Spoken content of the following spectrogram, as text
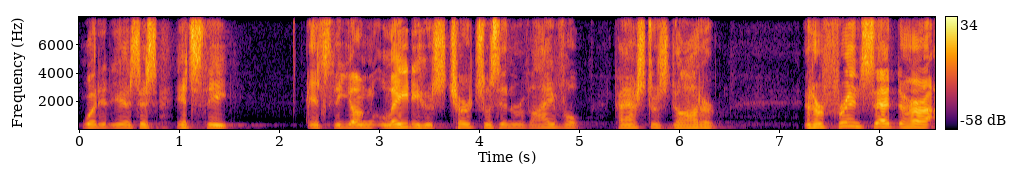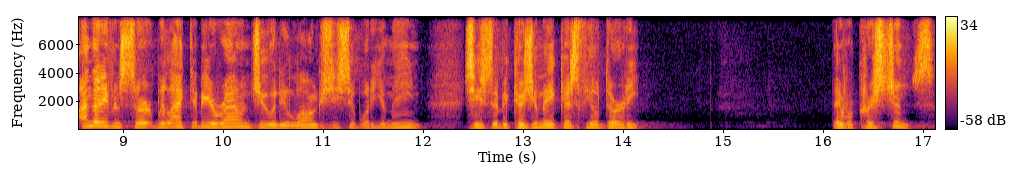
what it is? It's, it's, the, it's the young lady whose church was in revival, pastor's daughter. And her friend said to her, I'm not even certain we like to be around you any longer. She said, What do you mean? She said, Because you make us feel dirty. They were Christians.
